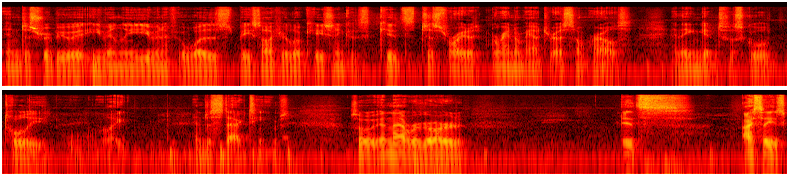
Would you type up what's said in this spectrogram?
and distribute it evenly, even if it was based off your location, because kids just write a random address somewhere else, and they can get into a school totally like, and just stack teams. So in that regard, it's I say it's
